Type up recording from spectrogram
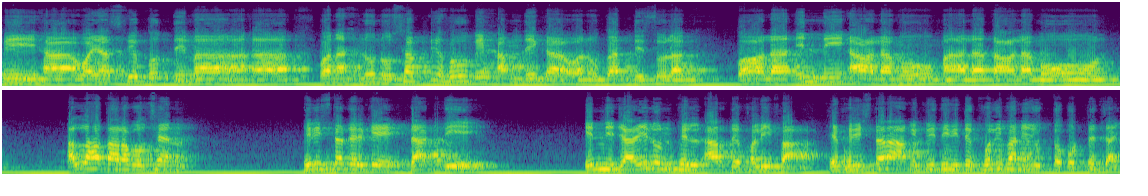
فيها ويسفك الدماء ونحن نسبح بحمدك ونقدس لك قال إني أعلم ما لا تعلمون আল্লাহ তাআলা বলছেন ফেরেশতাদেরকে ডাক দিয়ে ইন্নি জাইলুন ফিল আরদে খলিফা হে ফেরেশতারা আমি পৃথিবীতে খলিফা নিযুক্ত করতে চাই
